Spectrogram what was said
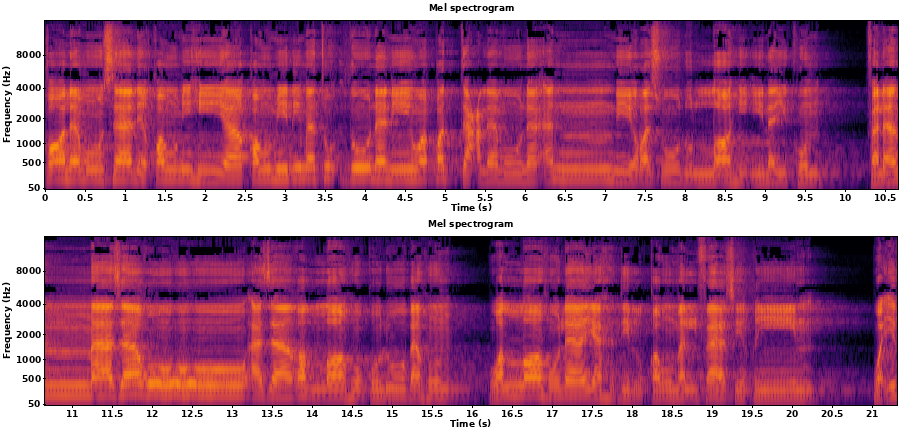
قال موسى لقومه يا قوم لم تؤذونني وقد تعلمون أني رسول الله إليكم؟ فلما زاغوا أزاغ الله قلوبهم والله لا يهدي القوم الفاسقين. وإذ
